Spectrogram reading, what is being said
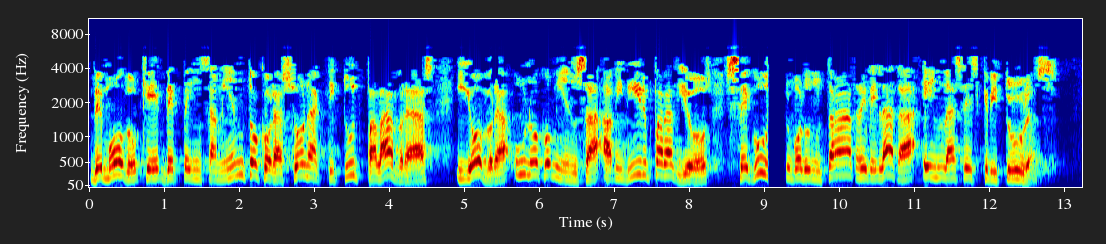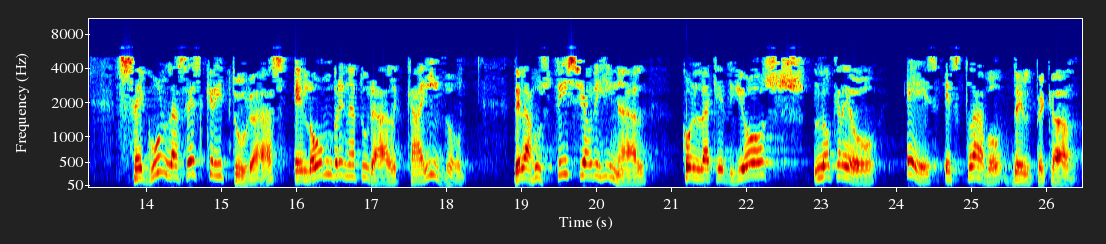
de modo que de pensamiento, corazón, actitud, palabras y obra uno comienza a vivir para Dios según su voluntad revelada en las escrituras. Según las escrituras, el hombre natural caído de la justicia original con la que Dios lo creó es esclavo del pecado.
